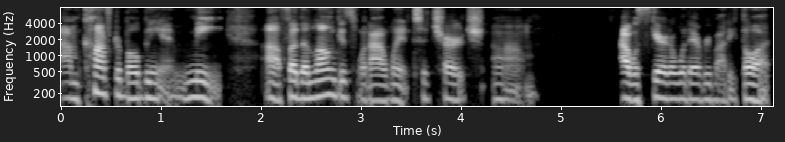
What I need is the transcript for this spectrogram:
I'm comfortable being me. Uh, for the longest, when I went to church, um, I was scared of what everybody thought.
